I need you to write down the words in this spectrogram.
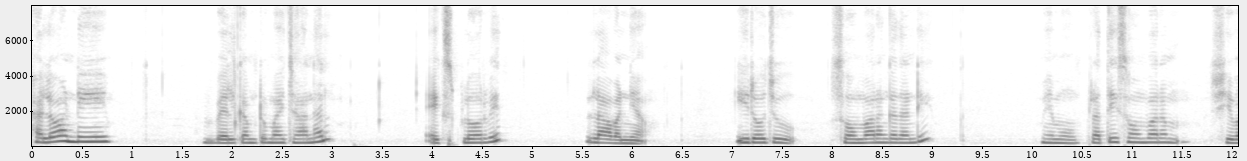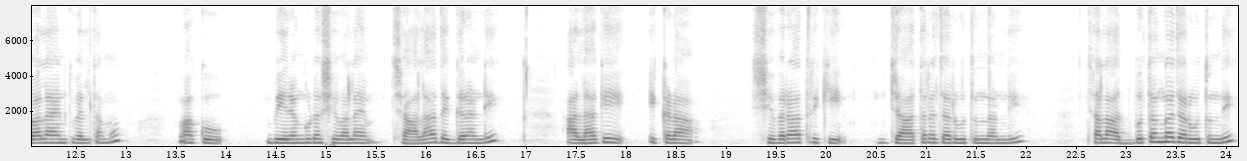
హలో అండి. Welcome to my channel explore with Lavanya. ఈరోజు సోమవారం కదండి. మేము ప్రతి సోమవారం శివాలయానికి వెళ్తాము. మాకు బీరంగూడ శివాలయం చాలా దగ్గరండి. అలాగే ఇక్కడ శివరాత్రికి జాతర జరుగుతుందండి. చాలా అద్భుతంగా జరుగుతుంది.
